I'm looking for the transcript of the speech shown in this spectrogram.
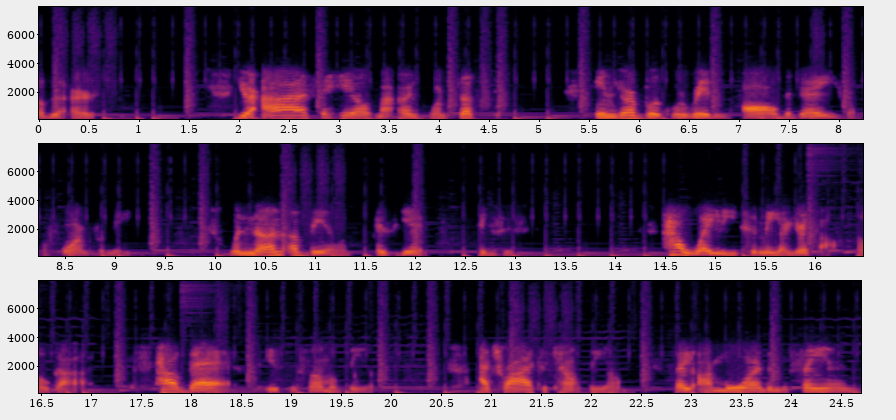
of the earth. Your eyes beheld my unformed substance. In your book were written all the days that performed for me, when none of them as yet existed. How weighty to me are your thoughts, oh God. How vast is the sum of them. I try to count them. They are more than the sand.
